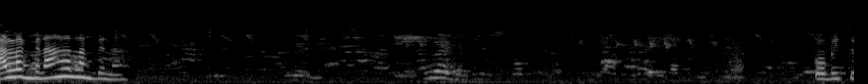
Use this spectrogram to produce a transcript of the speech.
আর লাগবে না, আর লাগবে না। পবিত্র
